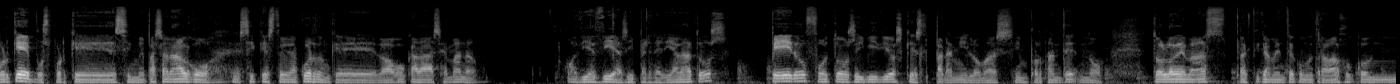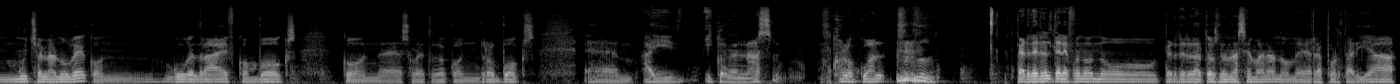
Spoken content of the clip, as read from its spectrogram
¿Por qué? Pues porque si me pasara algo, sí que estoy de acuerdo en que lo hago cada semana o 10 días y perdería datos, pero fotos y vídeos, que es para mí lo más importante, no. Todo lo demás, prácticamente como trabajo con mucho en la nube, con Google Drive, con Box, con eh, sobre todo con Dropbox eh, ahí, y con el NAS, con lo cual perder el teléfono, no perder datos de una semana no me reportaría,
